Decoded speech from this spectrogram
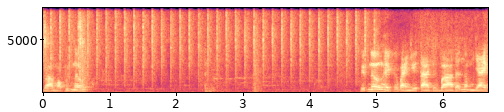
Và một bếp nướng. Bếp nướng thì các bạn giữ tay từ 3 đến 5 giây.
